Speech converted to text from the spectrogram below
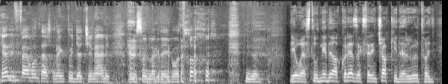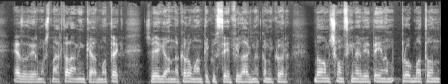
nyelvi felmondást meg tudja csinálni viszonylag régóta. Igen. Jó ezt tudni, de akkor ezek szerint csak kiderült, hogy ez azért most már talán inkább matek, és vége annak a romantikus szép világnak, amikor Noam Chomsky nevét én a progmaton,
